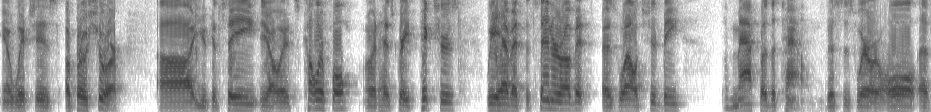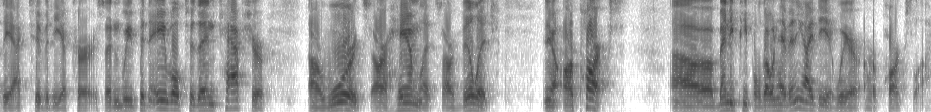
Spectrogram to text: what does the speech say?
you know, which is a brochure. Uh, you can see, you know, it's colorful, it has great pictures, we have at the center of it as well, it should be a map of the town. This is where all of the activity occurs. And we've been able to then capture our wards, our hamlets, our village, you know, our parks. Uh, many people don't have any idea where our parks lie.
